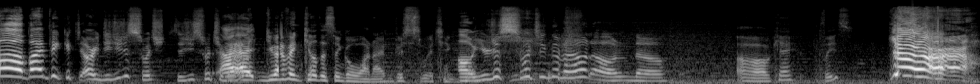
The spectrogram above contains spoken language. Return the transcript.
Oh, bye Pikachu. Or did you just switch? Did you switch? I, I, you haven't killed a single one. I'm just switching. oh, you're just switching them out? Oh no. Oh, okay. Please. Yeah.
